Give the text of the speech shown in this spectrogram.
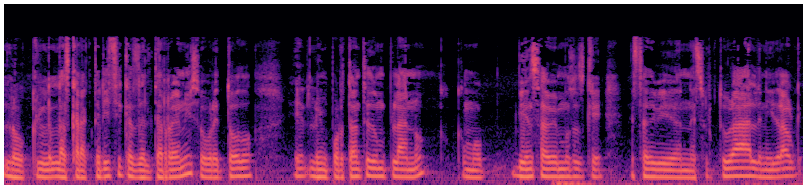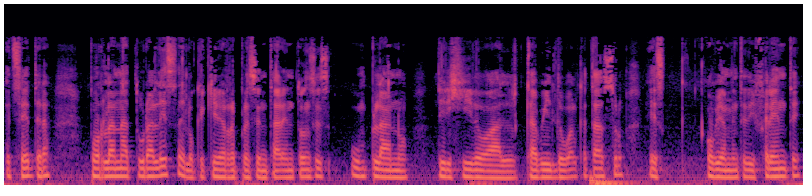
las características del terreno y sobre todo eh, lo importante de un plano, como bien sabemos es que está dividido en estructural, en hidráulico, etcétera, por la naturaleza de lo que quiere representar. Entonces, un plano dirigido al cabildo o al catastro es obviamente diferente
